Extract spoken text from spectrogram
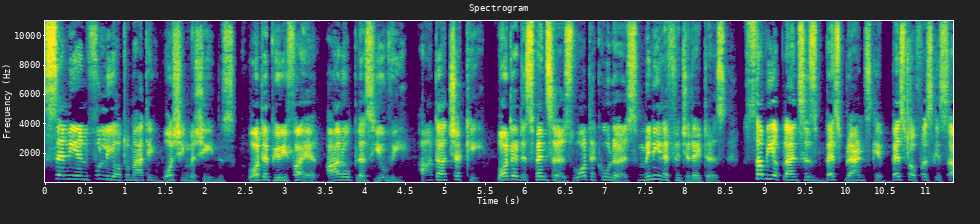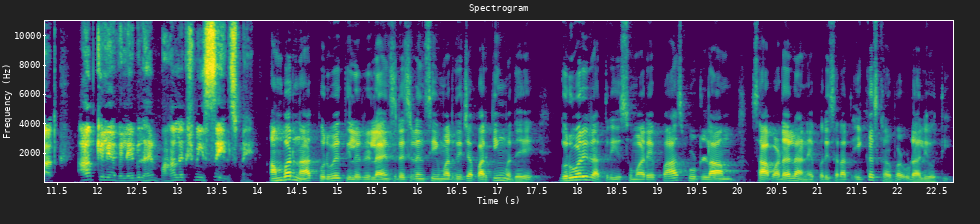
semi and fully automatic washing machines, water purifier, RO plus UV, आटा चक्की, water dispensers, water coolers, mini refrigerators, सभी appliances बेस्ट ब्रांड्स के बेस्ट ऑफर्स के साथ आपके लिए अवेलेबल है महालक्ष्मी सेल्स में। अंबरनाथ पूर्वेतील रिलायन्स रेसिडेन्सी इमारतीच्या पार्किंगमध्ये गुरुवारी रात्री सुमारे पाच फूट लांब साप आढळल्याने परिसरात एकच खळबळ उडाली होती.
